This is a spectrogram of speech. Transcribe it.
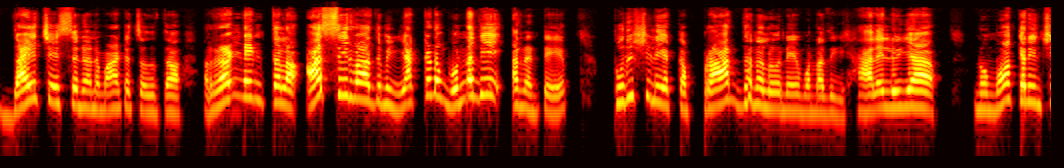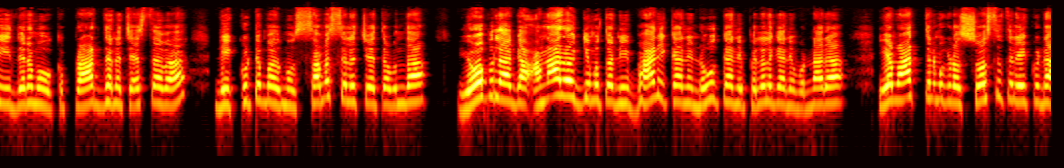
దయచేసాను మాట చదువుతా రెండింతల ఆశీర్వాదం ఎక్కడ ఉన్నది? అనంటే పురుషుల యొక్క ప్రార్థనలోనే ఉన్నది. హాలెలుయ్యా నువ్వు మోకరించి ఈ దినము ఒక ప్రార్థన చేస్తావా? నీ కుటుంబము సమస్యల చేత ఉందా? యోబులాగా అనారోగ్యముతో నీ భార్య కానీ నువ్వు కానీ పిల్లలు కానీ ఉన్నారా? ఏమాత్రము కూడా స్వస్థత లేకుండా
